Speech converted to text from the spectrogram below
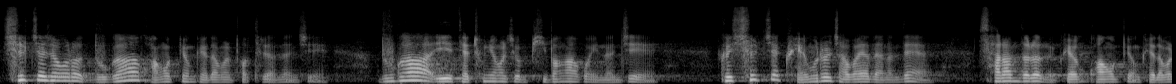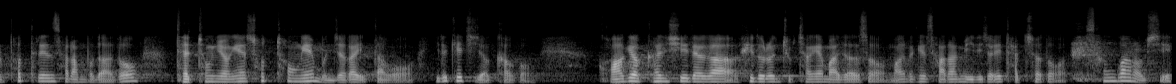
실제적으로 누가 광우병 괴담을 퍼뜨렸는지 누가 이 대통령을 지금 비방하고 있는지 그 실제 괴물을 잡아야 되는데 사람들은 광우병 괴담을 퍼뜨린 사람보다도 대통령의 소통에 문제가 있다고 이렇게 지적하고 과격한 시대가 휘두른 죽창에 맞아서 막 이렇게 사람이 이리저리 다쳐도 상관없이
